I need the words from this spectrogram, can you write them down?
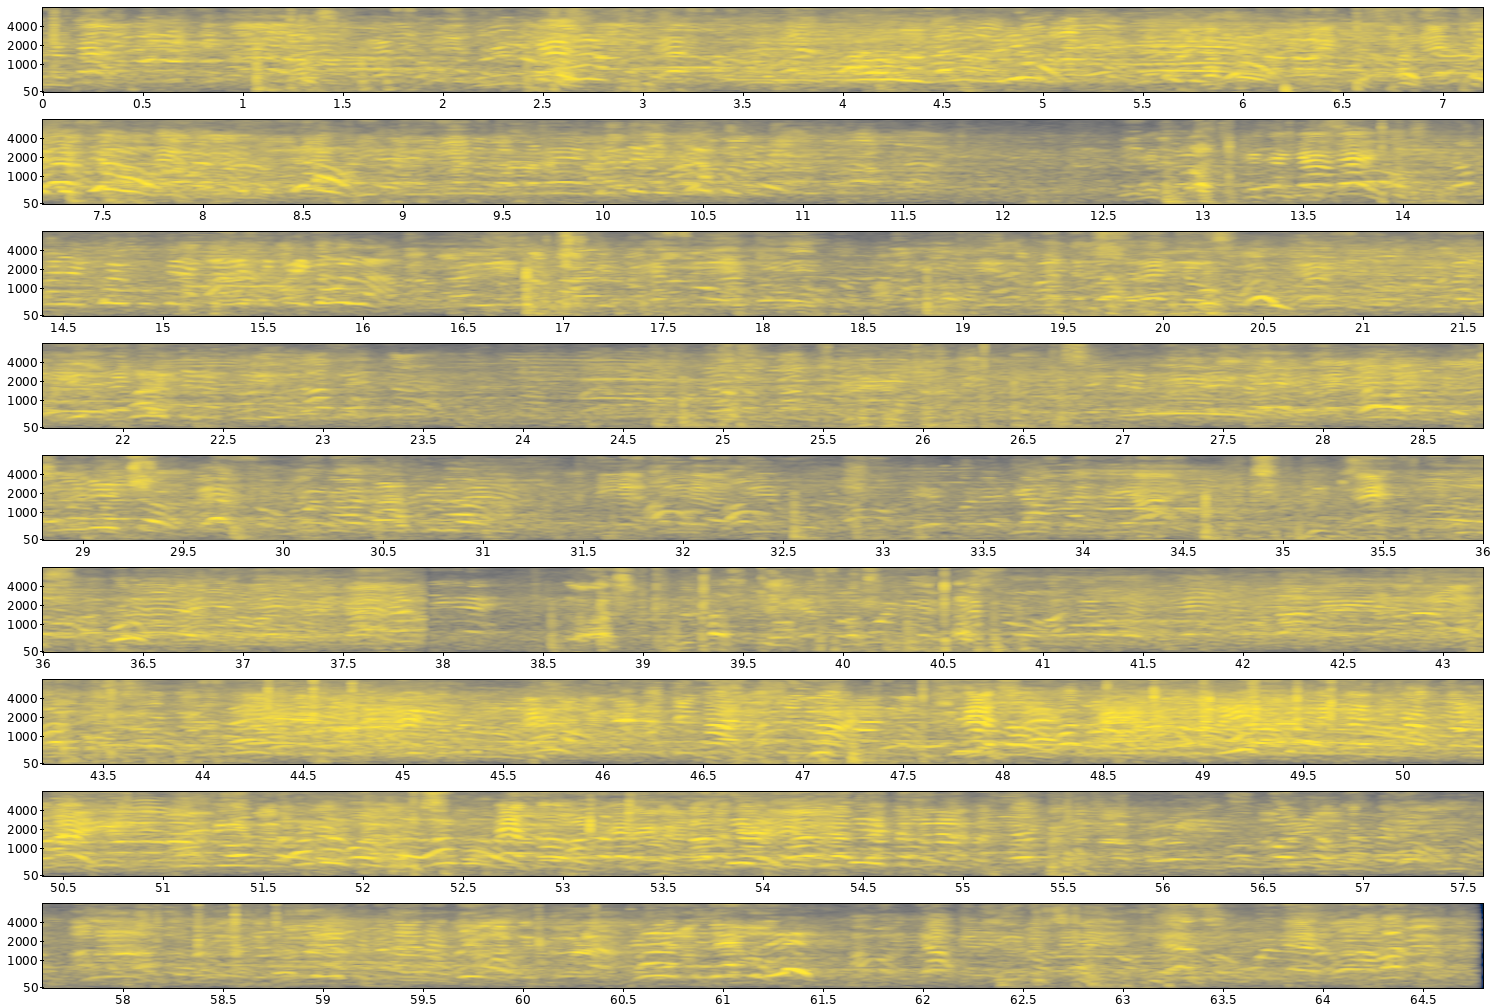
Eso, ¡Eso! bien. ¡Eso! sigue, sigue. Vamos, vamos. Eso. ¡Vamos, ya! ¡Eso! ¡Muy bien! ¡Ahora abajo!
